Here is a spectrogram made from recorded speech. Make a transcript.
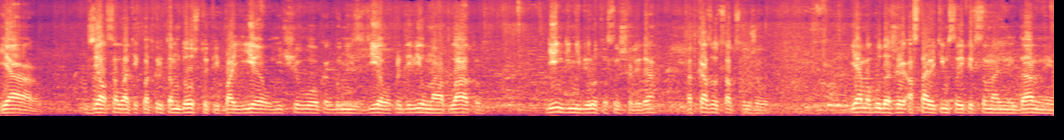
Я взял салатик в открытом доступе, поел, ничего как бы не сделал, предъявил на оплату. Деньги не берут, вы слышали, да? Отказываются обслуживать. Я могу даже оставить им свои персональные данные.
